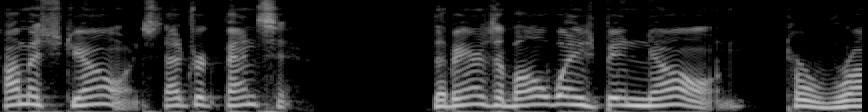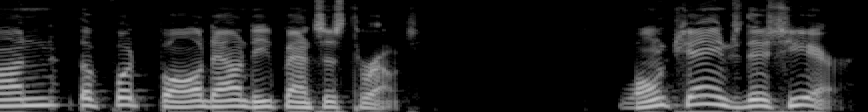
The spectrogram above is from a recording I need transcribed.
Thomas Jones, Cedric Benson. The Bears have always been known to run the football down defenses' throats. Won't change this year.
